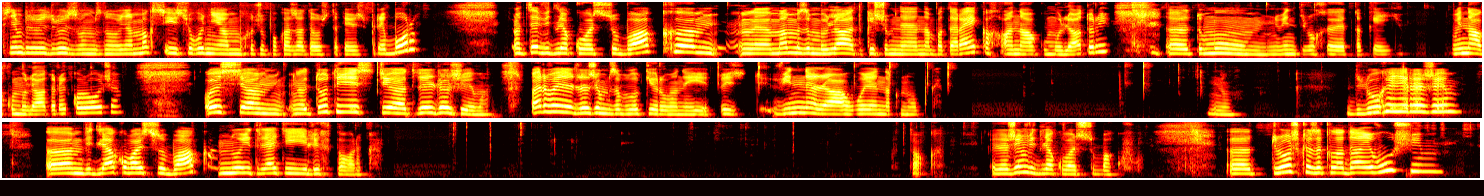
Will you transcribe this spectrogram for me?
Всім привіт, друзі, з вами знову я Макс. І сьогодні я вам хочу показати ось такий ось прибор. Це відлякувач собак. Ем, е, Мама замовляла такий, щоб не на батарейках, а на акумуляторі. Е, Тому він трохи такий. Він на акумуляторі, коротше. Ось ем, тут є е, три режими. Перший режим заблокірований, тобто він не реагує на кнопки. Ну. Другий режим ем, відлякувач собак, ну і третій ліхторик. Так. Режим відлякувач собак. Е, трошки закладає в уші,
